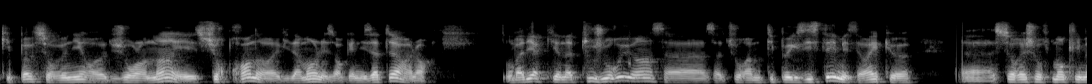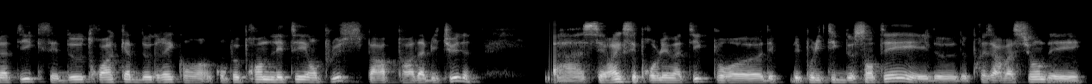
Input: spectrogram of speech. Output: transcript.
qui peuvent survenir du jour au lendemain et surprendre évidemment les organisateurs. Alors, on va dire qu'il y en a toujours eu, hein, ça, ça, a toujours un petit peu existé, mais c'est vrai que euh, ce réchauffement climatique, ces 2, 3, 4 degrés qu'on peut prendre l'été en plus par rapport à d'habitude, bah, c'est vrai que c'est problématique pour euh, des, politiques de santé et de, préservation des,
